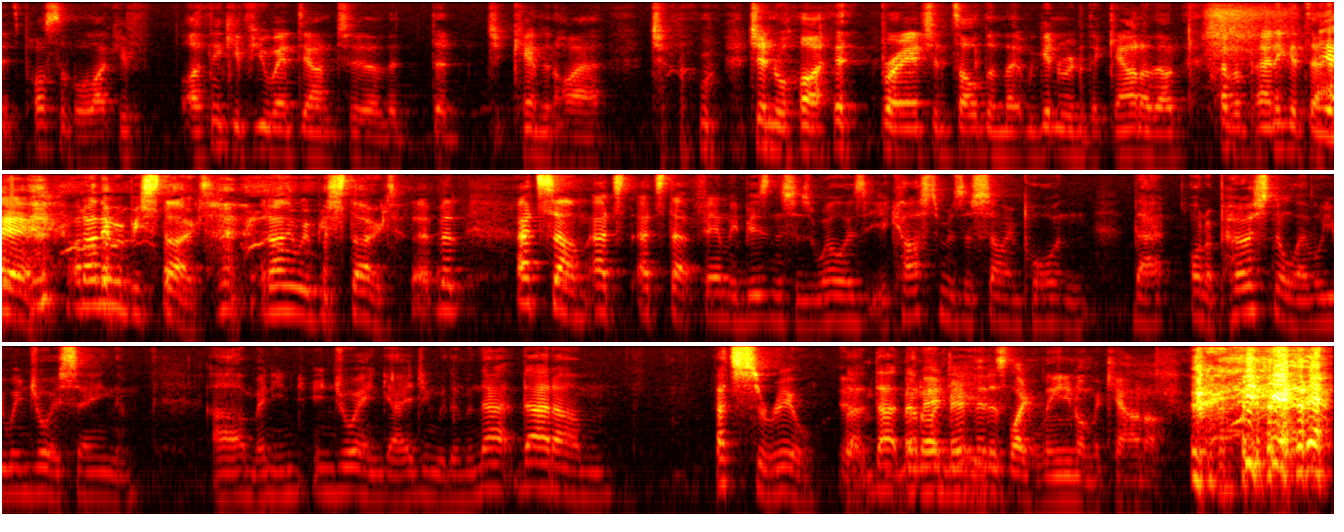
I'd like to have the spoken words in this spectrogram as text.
It's possible. Like if I think if you went down to the the Camden Hire General, Hire branch and told them that we're getting rid of the counter, they'd have a panic attack. Yeah, I don't think we'd be stoked. I don't think we'd be stoked. But that's um that's that's that family business as well. Is that your customers are so important that on a personal level you enjoy seeing them, um, and you enjoy engaging with them, and that that um that's surreal. Yeah, That, that, that maybe, maybe they're just like leaning on the counter. yeah,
